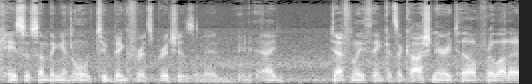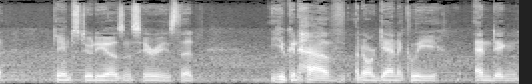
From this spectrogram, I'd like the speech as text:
case of something getting a little too big for its britches, and it, I definitely think it's a cautionary tale for a lot of game studios and series that you can have an organically ending,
